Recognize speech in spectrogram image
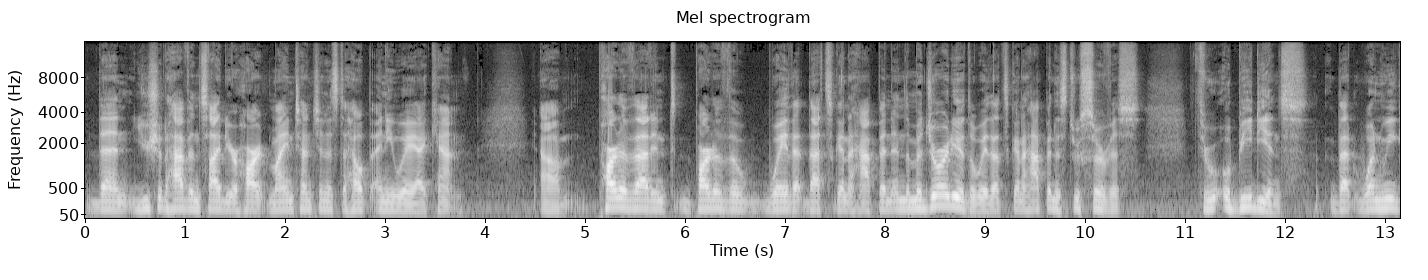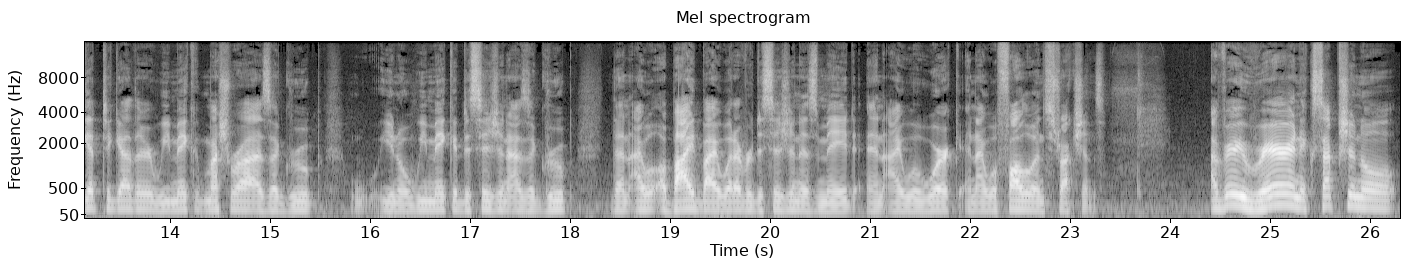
then you should have inside your heart my intention is to help any way i can. Um, part of that, in, part of the way that that's going to happen, and the majority of the way that's going to happen is through service, through obedience. That when we get together, we make mashra as a group, you know, we make a decision as a group, then I will abide by whatever decision is made and I will work and I will follow instructions. A very rare and exceptional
